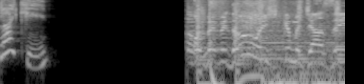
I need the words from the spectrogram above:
লাইকি? ओ बेबी दो इश्क मजाजी,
